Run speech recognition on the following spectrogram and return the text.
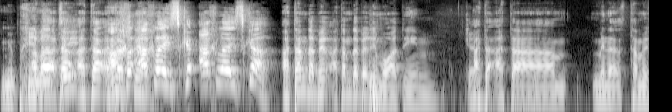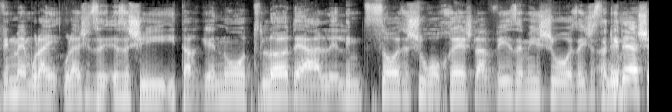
מבחינתי... אתה, אתה, אתה, אחלה- שנייה. אחלה עסקה, אחלה עסקה. אתה מדבר, אתה מדבר עם אוהדים, כן. אתה, אתה, אתה מבין מהם אולי, אולי יש איזה, איזושהי התארגנות, לא יודע, ל- למצוא איזשהו רוכש, להביא איזה מישהו, איזה איש עסקים, אני יודע ש...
